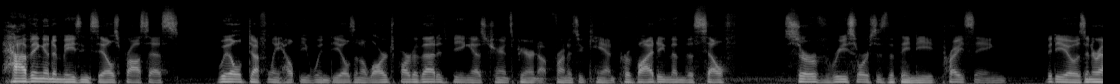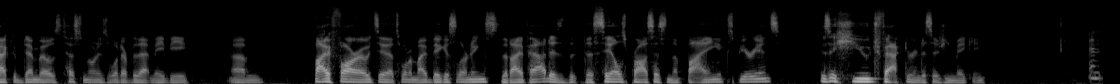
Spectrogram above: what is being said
having an amazing sales process will definitely help you win deals. And a large part of that is being as transparent upfront as you can, providing them the self serve resources that they need pricing, videos, interactive demos, testimonials, whatever that may be. Um, by far, I would say that's one of my biggest learnings that I've had is that the sales process and the buying experience is a huge factor in decision making. And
